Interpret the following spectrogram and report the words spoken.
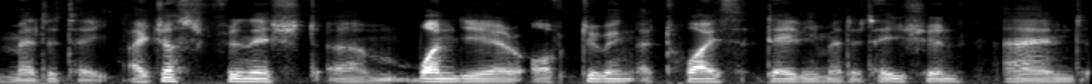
meditate. I just finished um, one year of doing a twice daily meditation, and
